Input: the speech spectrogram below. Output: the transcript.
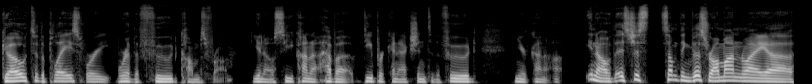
go to the place where where the food comes from. You know, so you kind of have a deeper connection to the food, and you're kind of you know it's just something visceral. I'm on my uh,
